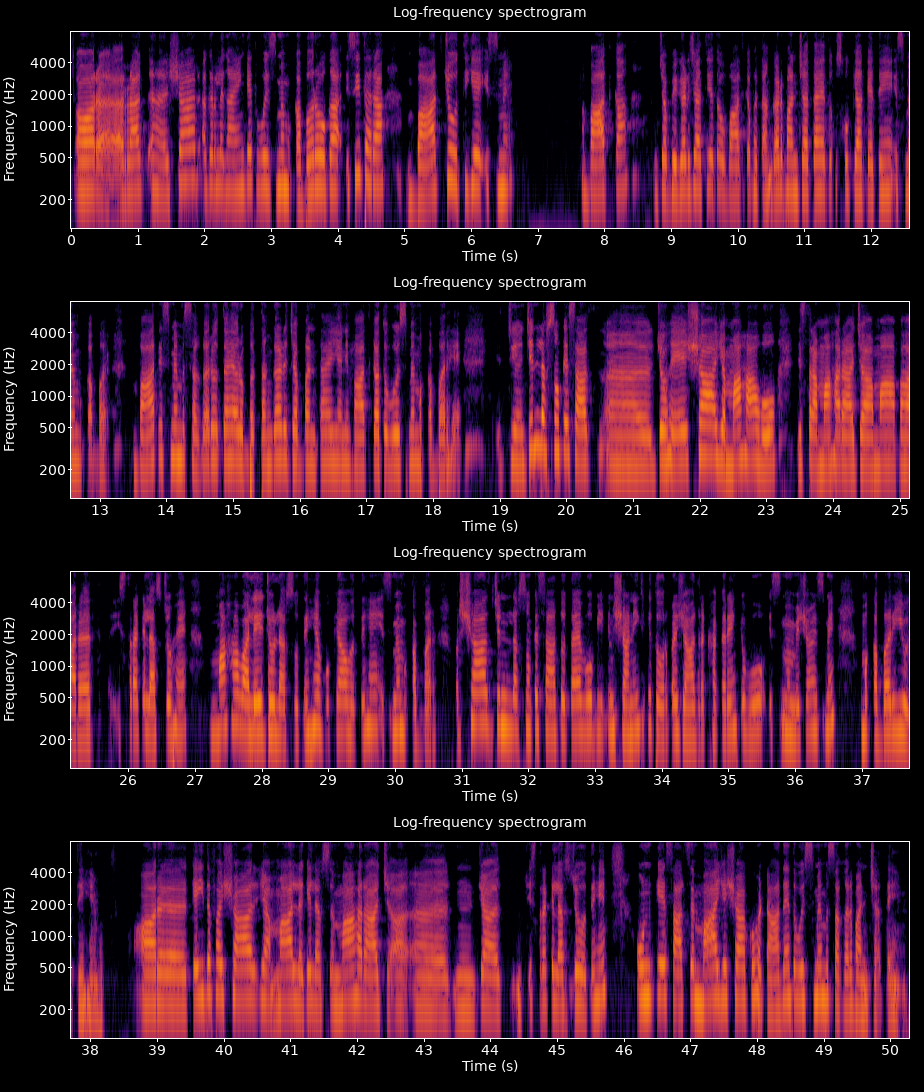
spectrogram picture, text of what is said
और राग शार अगर लगाएँगे तो वो इसमें मुकबर होगा। इसी तरह बात जो होती है, इसमें बात का जब बिगड़ जाती है तो बात का बतंगड़ बन जाता है तो उसको क्या कहते हैं? इसमें मुकब्बर। बात इसमें मसगर होता है और बतंगड़ जब बनता है, यानी बात का तो वो इसमें मुकब्बर है। जिन लफ्ज़ों के साथ जो है, शाह या माहा हो, जिस तरह महाराजा, महाभारत, इस तरह के लफ्ज़ जो हैं, माहा वाले जो लफ्ज़ होते हैं, वो क्या होते हैं? इसमें मुकब्बर। और शाह जिन लफ्ज़ों के साथ होता है, वो भी एक निशानी के तौर पर याद रखा करें कि वो इसमें हमेशा इसमें मुकब्बर ही होते हैं। और कई दफ़ा शाह या माँ लगे लफ्ज़, महाराज या इस तरह के लफ्ज़ जो होते हैं, उनके साथ से माँ या शाह को हटा दें तो वो इसमें मुसगर बन जाते हैं।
